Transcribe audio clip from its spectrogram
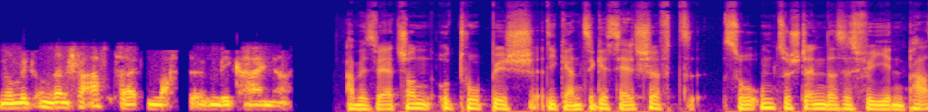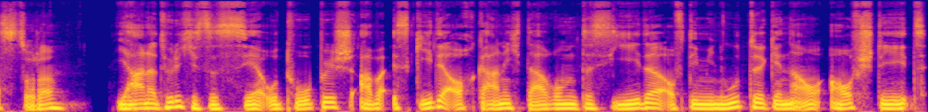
Nur mit unseren Schlafzeiten macht irgendwie keiner. Aber es wäre jetzt schon utopisch, die ganze Gesellschaft so umzustellen, dass es für jeden passt, oder? Ja, natürlich ist es sehr utopisch, aber es geht ja auch gar nicht darum, dass jeder auf die Minute genau aufsteht,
